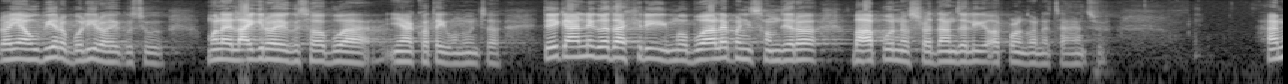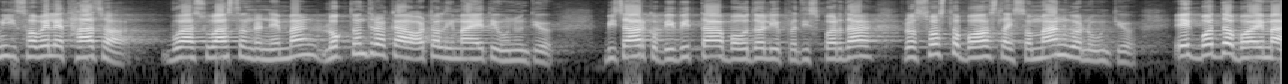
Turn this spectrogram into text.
र यहाँ उभिएर बोलिरहेको छु मलाई लागिरहेको छ बुवा यहाँ कतै हुनुहुन्छ। त्यही कारणले गर्दाखेरि म बुवालाई पनि सम्झेर भावपूर्ण श्रद्धाञ्जली अर्पण गर्न चाहन्छु। हामी सबैलाई थाहा छ बुवा सुभाषचन्द्र नेम्बाङ लोकतन्त्रका अटल हिमायती हुनुहुन्थ्यो। विचारको विविधता बहुदलीय प्रतिस्पर्धा र स्वस्थ बहसलाई सम्मान गर्नुहुन्थ्यो। एकबद्ध भएमा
